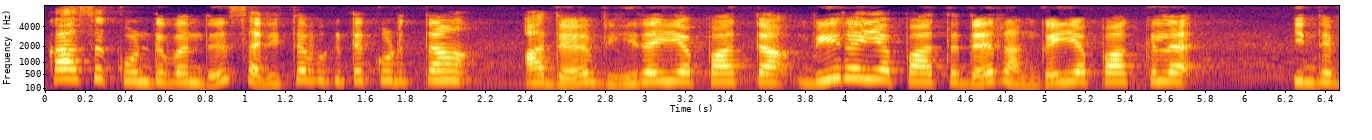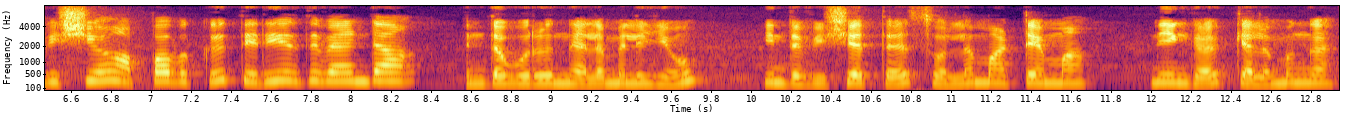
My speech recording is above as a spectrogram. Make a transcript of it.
காசை கொண்டு வந்து சரிதாவுகிட்ட கொடுத்தான். அத வீரையா பார்த்தா வீரையா பார்த்தத ரங்கையா பார்க்கல. இந்த விஷயம் அப்பாவுக்கு தெரியறது வேண்டாம். எந்த ஒரு நிலைமையிலையும் இந்த விஷயத்த சொல்ல மாட்டேம்மா. நீங்க கிளம்புங்க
